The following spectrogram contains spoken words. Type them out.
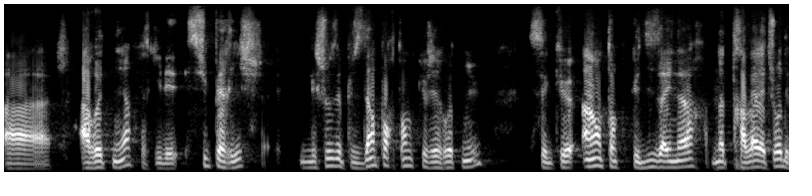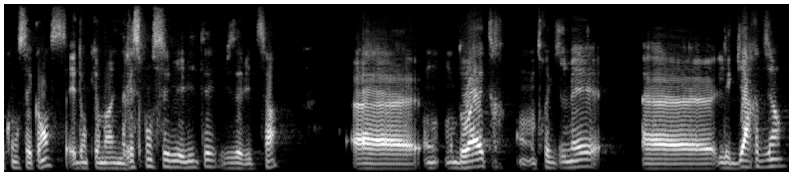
à, à retenir parce qu'il est super riche. Les choses les plus importantes que j'ai retenues, c'est que un, en tant que designer, notre travail a toujours des conséquences et donc on a une responsabilité vis-à-vis de ça. Euh, on, doit être entre guillemets euh, les gardiens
